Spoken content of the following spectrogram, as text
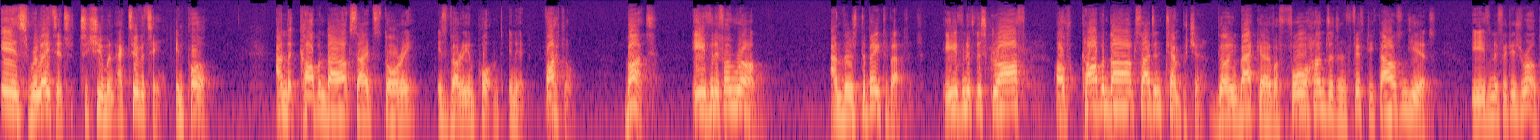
is related to human activity in part, and the carbon dioxide story is very important in it, vital. But even if I'm wrong, and there's debate about it, even if this graph of carbon dioxide and temperature going back over 450,000 years, even if it is wrong,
